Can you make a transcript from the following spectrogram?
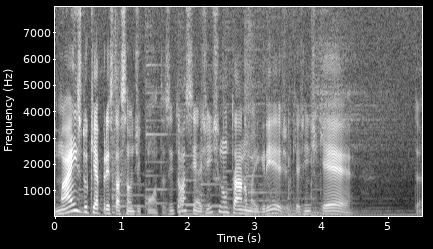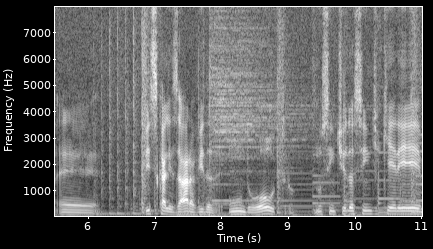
mais do que a prestação de contas. Então, assim, a gente não está numa igreja que a gente quer é, fiscalizar a vida um do outro, no sentido assim de querer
